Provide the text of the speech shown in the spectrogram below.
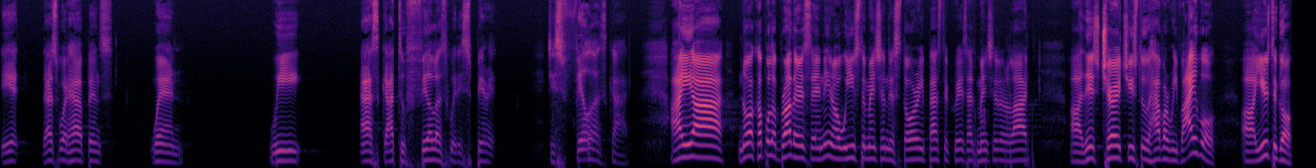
it. That's what happens when we ask God to fill us with His Spirit. Just fill us, God. I uh, know a couple of brothers, and you know, we used to mention this story. Pastor Chris has mentioned it a lot. Uh, this church used to have a revival uh, years ago.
